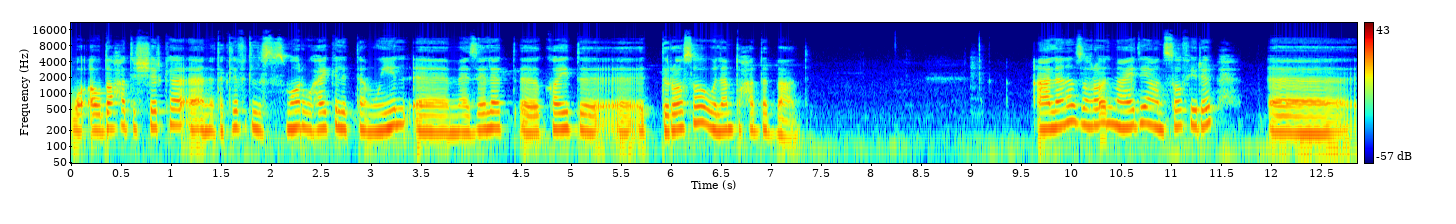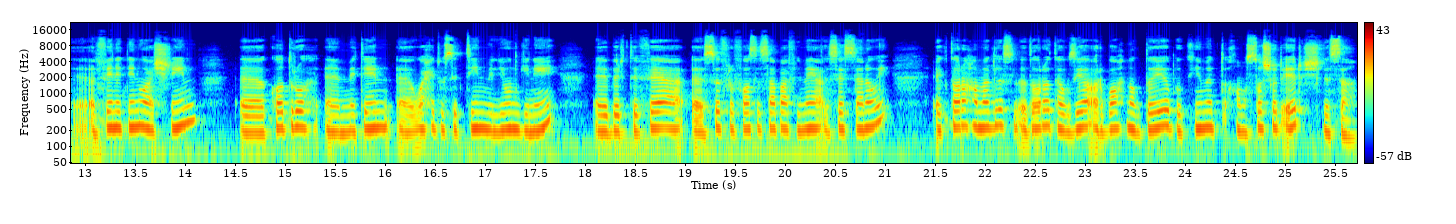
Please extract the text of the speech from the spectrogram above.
وأوضحت الشركة أن تكلفة الاستثمار وهيكل التمويل ما زالت قيد الدراسة ولم تحدد بعد. أعلنت زهراء المعادي عن صافي ربح 2022 قدره 261 مليون جنيه بارتفاع 0.7% على أساس سنوي. اقترح مجلس الإدارة توزيع أرباح نقدية بقيمة 15 قرش للسهم.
